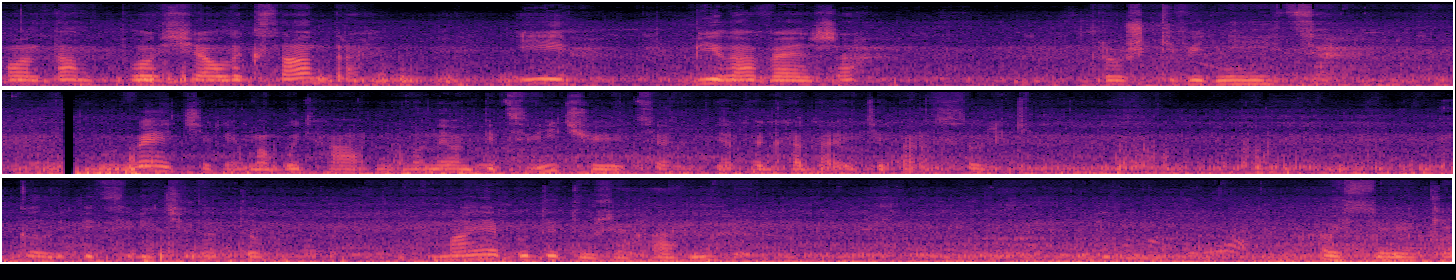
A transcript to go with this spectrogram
Вон там площа Олександра і біла вежа трошки видніється. Ввечері, мабуть, гарно. Вони вам підсвічуються, я так гадаю, ті парасольки. Коли підсвічено, то має бути дуже гарно. Ось яке.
